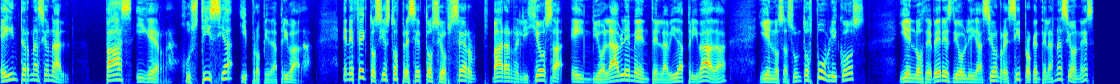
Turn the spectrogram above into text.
e internacional, paz y guerra, justicia y propiedad privada. En efecto, si estos preceptos se observaran religiosa e inviolablemente en la vida privada y en los asuntos públicos, y en los deberes de obligación recíproca entre las naciones,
